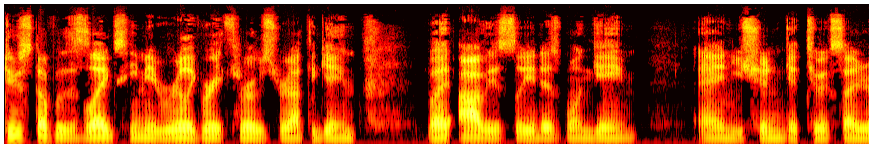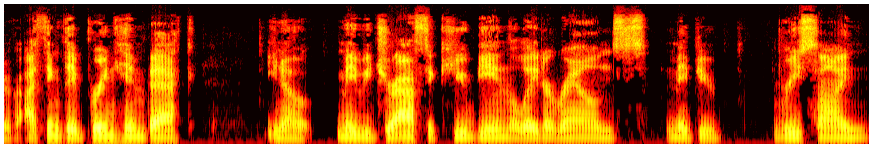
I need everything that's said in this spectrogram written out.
do stuff with his legs. He made really great throws throughout the game, but obviously it is one game, and you shouldn't get too excited. I think they bring him back. You know, maybe draft a QB in the later rounds. Maybe re-sign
